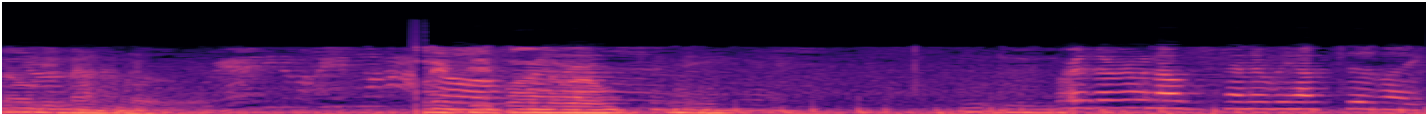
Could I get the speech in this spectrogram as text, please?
No, na. Only people in the room. Whereas everyone else, kind of, we have to, like,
